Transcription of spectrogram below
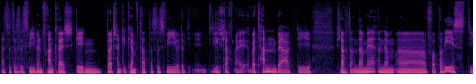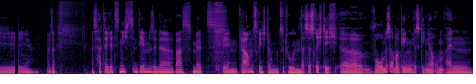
Also das ist wie wenn Frankreich gegen Deutschland gekämpft hat. Das ist wie oder die, die Schlacht bei, bei Tannenberg, die Schlacht an der, an der äh, vor Paris. Die also das hatte jetzt nichts in dem Sinne was mit den Glaubensrichtungen zu tun. Das ist richtig. Äh, worum es aber ging, es ging ja um ein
